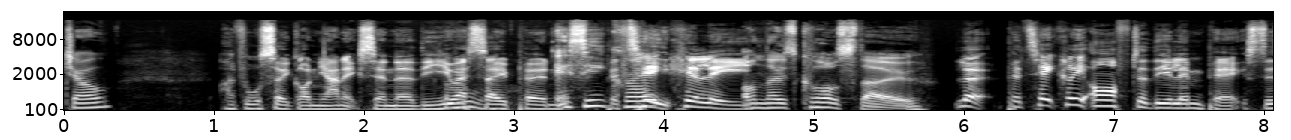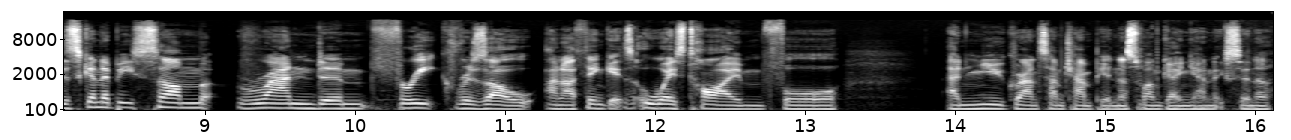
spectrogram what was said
Joel. I've also gone Jannik Sinner. The US Open, Is he great particularly On those courts, though. look, particularly after the Olympics, there's going to be some random freak result, and I think it's always time for a new Grand Slam champion. That's why I'm going Jannik Sinner.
